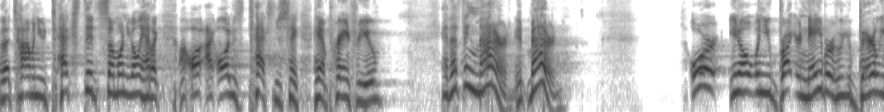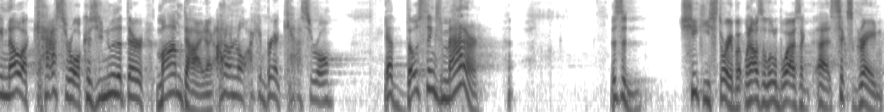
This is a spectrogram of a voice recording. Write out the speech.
Or that time when you texted someone, you only had like, all I always text and just say, hey, I'm praying for you. Yeah, that thing mattered. It mattered. Or, you know, when you brought your neighbor who you barely know a casserole because you knew that their mom died. Like, I don't know, I can bring a casserole. Yeah, those things matter. This is a cheeky story, but when I was a little boy, I was like uh, sixth grade, and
